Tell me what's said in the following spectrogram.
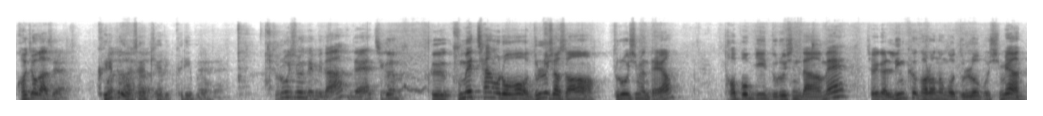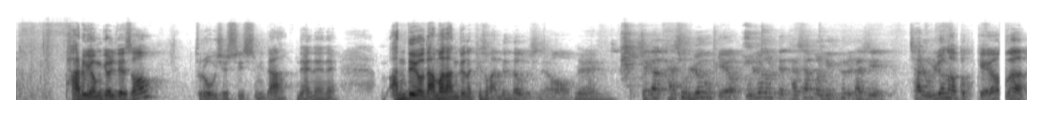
거저 가세요. 그립으로. 오세요. 그립, 그립으로. 네, 네. 들어오시면 됩니다. 네, 지금 그 구매창으로 누르셔서 들어오시면 돼요. 더보기 누르신 다음에 저희가 링크 걸어놓은 거 눌러 보시면 바로 연결돼서 들어오실 수 있습니다. 네, 네, 네. 안 돼요. 나만 안 되나 계속 안 된다 고 그러시네요. 네. 제가 다시 올려놓을게요. 올려놓을 때 다시 한번 링크를 다시 잘 올려놔 볼게요. 뭐가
